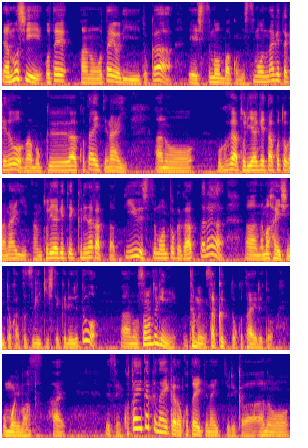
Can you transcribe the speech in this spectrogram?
もしおてあのお便りとか、えー、質問箱に質問投げたけど、まあ、僕が答えてないあの僕が取り上げたことがないあの取り上げてくれなかったっていう質問とかがあったらあ生配信とか突撃してくれるとあのその時に多分サクッと答えると思います。はい。ですね、答えたくないから答えてないっていうよりかはあの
